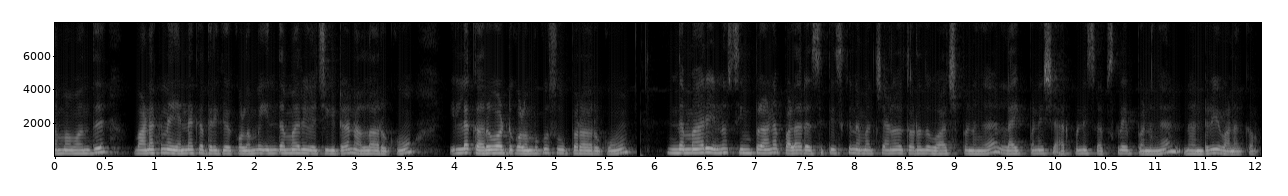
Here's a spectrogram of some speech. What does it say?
நம்ம வந்து வணக்கின எண்ணெய் கத்திரிக்காய் குழம்பு இந்த மாதிரி வச்சுக்கிட்டால் நல்லாயிருக்கும். இல்லை கருவாட்டு குழம்புக்கும் சூப்பராக இருக்கும். இந்த மாதிரி இன்னும் சிம்பிளான பல ரெசிபீஸ்க்கு நம்ம சேனல் தொடர்ந்து வாட்ச் பண்ணுங்கள் லைக் பண்ணி ஷேர் பண்ணி சப்ஸ்கிரைப் பண்ணுங்கள் நன்றி வணக்கம்.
